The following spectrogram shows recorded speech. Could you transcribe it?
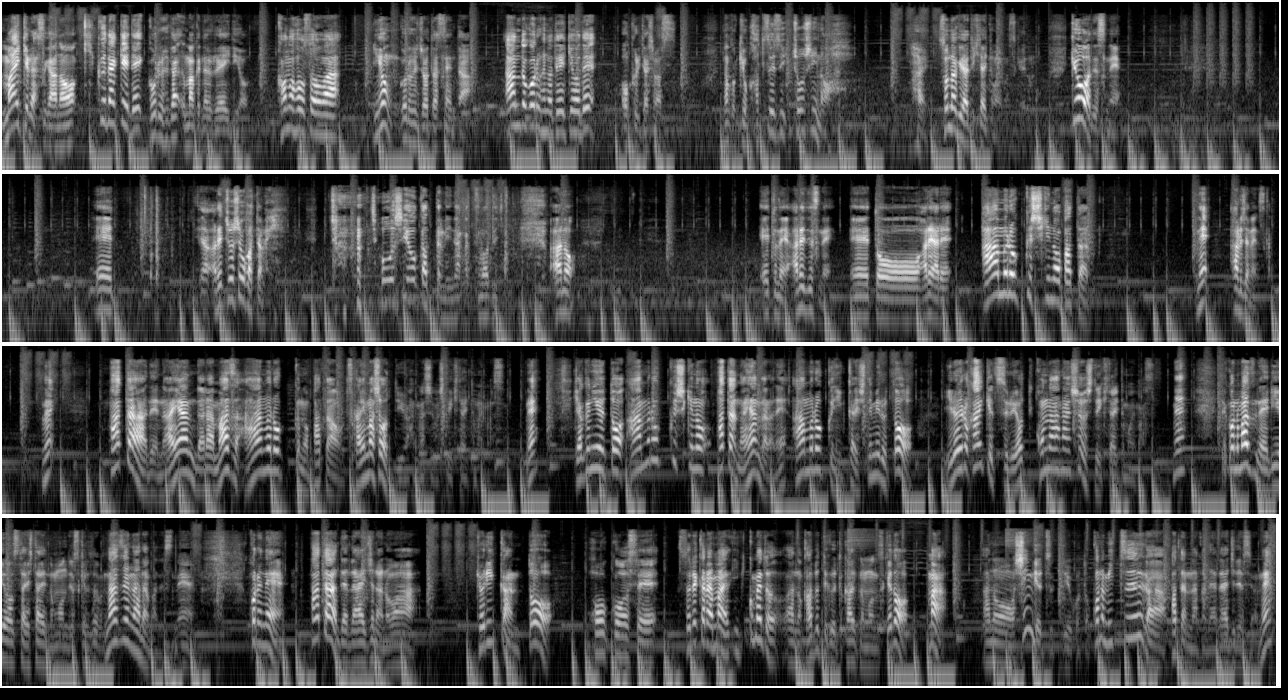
マイケル・スガの聞くだけでゴルフが上手くなるレイディオ。この放送は日本ゴルフ上達センターゴルフの提供でお送りいたします。なんか今日滑舌調子いいな。はい。そんなわけでやっていきたいと思いますけれども。今日はですね、えー、いや、あれ調子良かったのに。調子良かったのになんか詰まってきた。あの、えっ、ー、とね、あれですね。えっ、ー、と、あれあれ。アームロック式のパター、ね、あるじゃないですか。ね。パターで悩んだら、まずアームロックのパターを使いましょうっていう話をしていきたいと思います。ね。逆に言うと、アームロック式のパター悩んだらね、アームロックに一回してみると、いろいろ解決するよって、こんな話をしていきたいと思います。ね。で、このまずね、理由をお伝えしたいと思うんですけれども、なぜならばですね、これね、パターで大事なのは、距離感と方向性、それからまあ、1個目とあの被ってくると変わると思うんですけど、まあ、あの、芯で打つっていうこと。この3つがパターンの中では大事ですよね。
